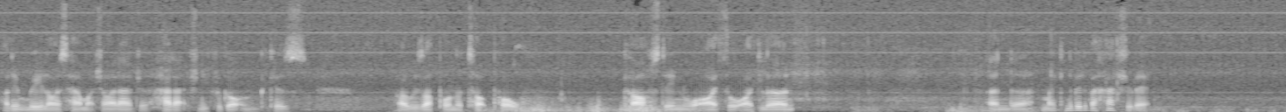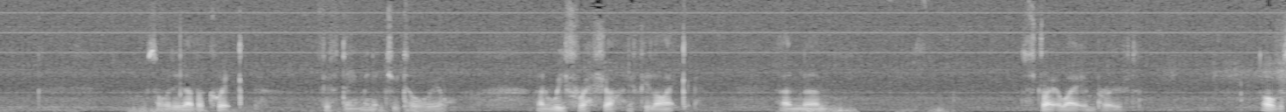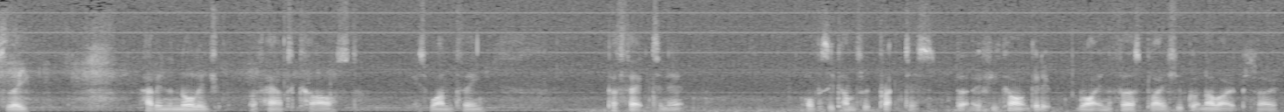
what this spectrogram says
I didn't realise how much I had actually forgotten because I was up on the top pole casting what I thought I'd learnt and uh, making a bit of a hash of it. So I did have a quick 15 minute tutorial and refresher if you like and um, straight away it improved. Obviously having the knowledge of how to cast is one thing. Perfecting it obviously comes with practice, but if you can't get it right in the first place, you've got no hope. So,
